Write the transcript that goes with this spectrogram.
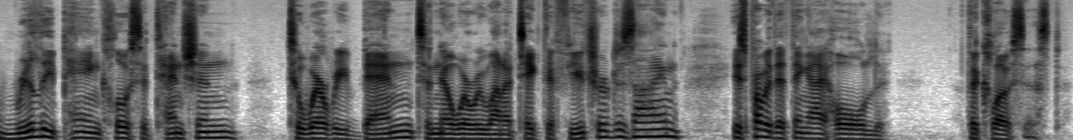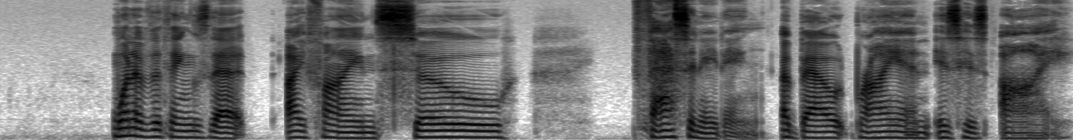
really paying close attention to where we've been to know where we want to take the future of design is probably the thing I hold the closest. One of the things that I find so fascinating about Brian is his eye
